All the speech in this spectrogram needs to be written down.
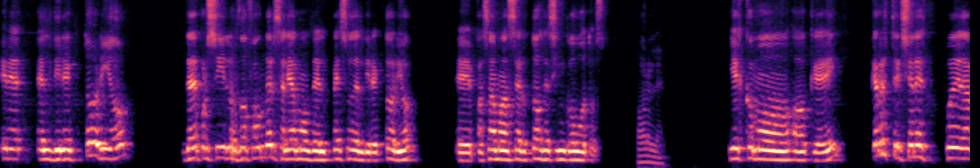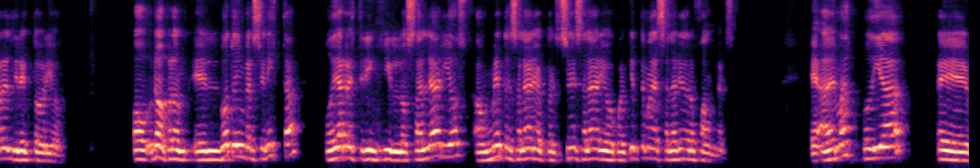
en el, directorio, ya de por sí los dos founders salíamos del peso del directorio, eh, pasamos a ser dos de cinco votos. Órale. Y es como, ok, ¿qué restricciones puede dar el directorio? O, no, perdón, el voto inversionista podía restringir los salarios, aumento de salario, actualización de salario o cualquier tema de salario de los founders. Eh, además, podía eh,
